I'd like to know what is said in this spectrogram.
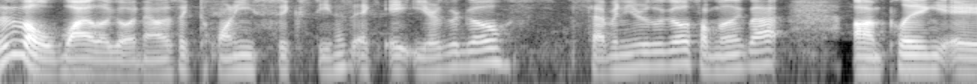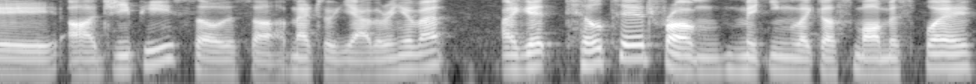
this is a while ago now. It's like 2016. It's like eight years ago, seven years ago, something like that. I'm playing a uh, GP, so it's a Magic the Gathering event, I get tilted from making like a small misplay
